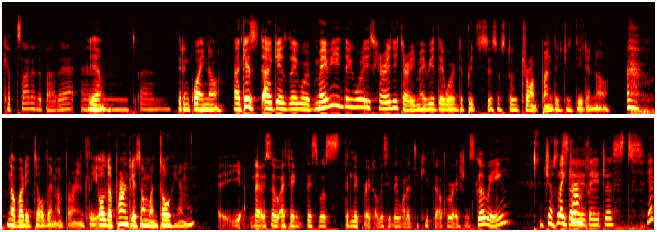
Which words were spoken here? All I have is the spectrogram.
kept silent about it. Yeah. And um, didn't quite know. I guess I guess they were maybe they were it's hereditary. Maybe they were the predecessors to Trump and they just didn't know. Nobody told them apparently. Although apparently someone told him. uh, yeah, no. So I think this was deliberate. Obviously, they wanted to keep the operations going. Just like so Trump. they just yeah,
